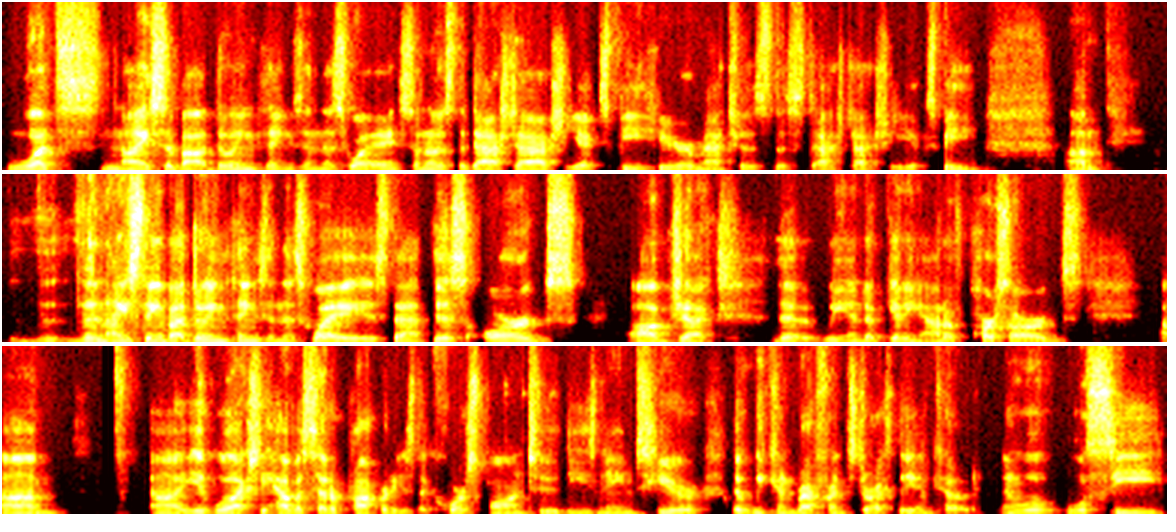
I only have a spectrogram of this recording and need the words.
what's nice about doing things in this way, so notice the dash dash exp here matches this dash dash exp. Um, the, the nice thing about doing things in this way is that this args object that we end up getting out of parse args, um, uh, it will actually have a set of properties that correspond to these names here that we can reference directly in code. And we'll we'll see,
